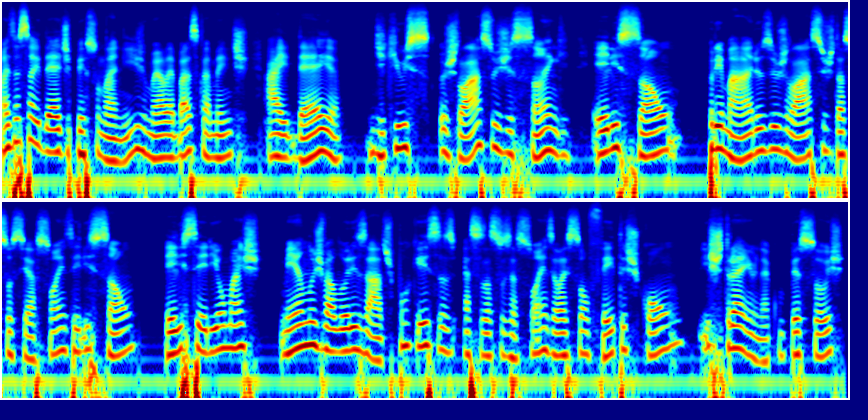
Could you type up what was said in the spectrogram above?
Mas essa ideia de personalismo, ela é basicamente a ideia de que os, os laços de sangue, eles são primários e os laços das associações, eles são eles seriam mais menos valorizados, porque essas, associações elas são feitas com estranhos, né, com pessoas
